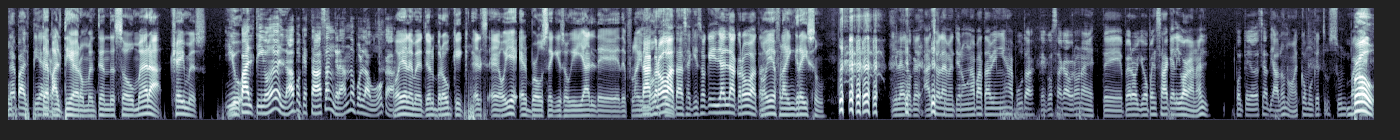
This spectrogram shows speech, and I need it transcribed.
te partieron. te partieron, ¿me entiendes? So, mira, Sheamus. Y you- partió de verdad porque estaba sangrando por la boca. Oye, le metió el bro kick. el- eh, oye, el bro se quiso guiar de, de Flying la acróbata, se quiso quitar la acróbata. Oye, Flying Grayson. Y le, lo que ha hecho, le metieron una pata bien hija de puta. Qué cosa cabrona. este Pero yo pensaba que él iba a ganar. Porque yo decía, diablo, no, es como que tú zoom Bro,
